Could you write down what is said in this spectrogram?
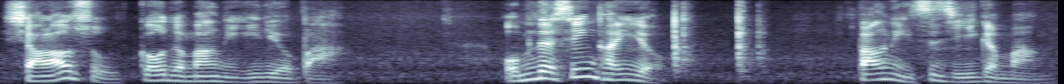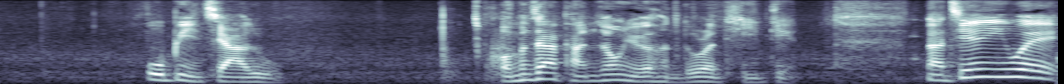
小老鼠 Gold Money 一六八，我们的新朋友，帮你自己一个忙，务必加入。我们在盘中有很多的提点，那今天因为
